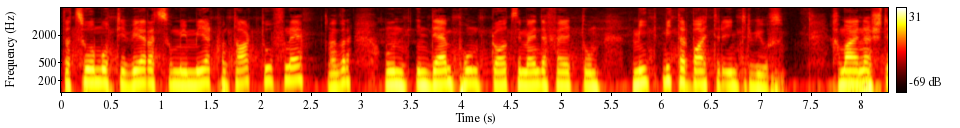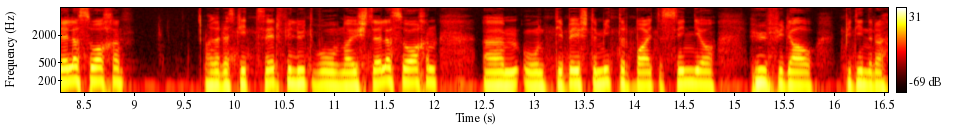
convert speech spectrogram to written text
dazu motivieren, zu mit mir Kontakt aufzunehmen, oder? Und in dem Punkt geht es im Endeffekt um Mit Mitarbeiterinterviews. Ich meine, Stellen suchen, oder es gibt sehr viele Leute, die neue Stellen suchen. Ähm, und die besten Mitarbeiter sind ja häufig auch bei deinen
